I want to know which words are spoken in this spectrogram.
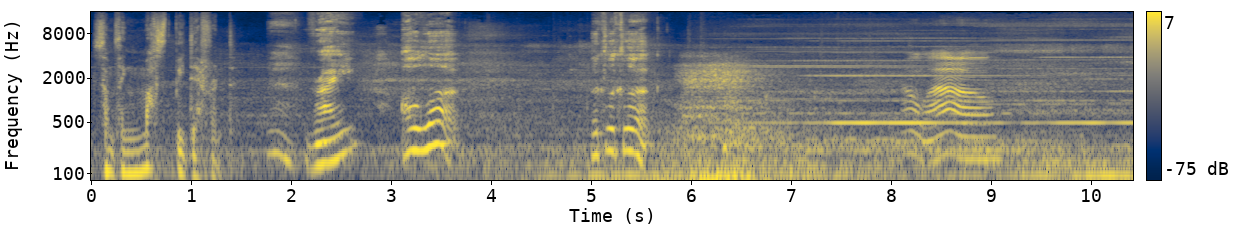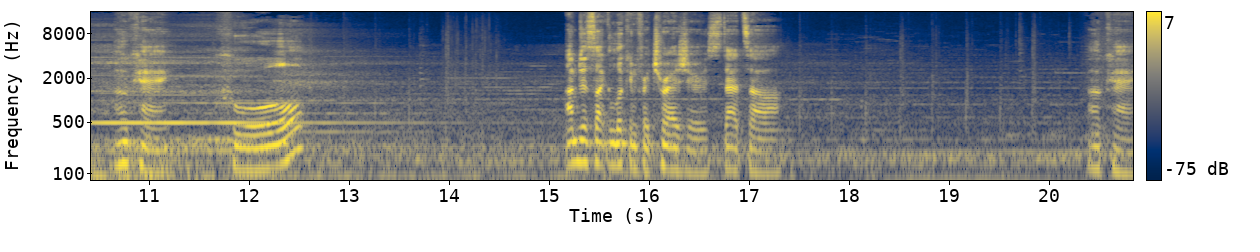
Something must be different. Right? Oh look. Look, look, look. Oh wow. Okay. Cool. I'm just like looking for treasures, that's all. Okay.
